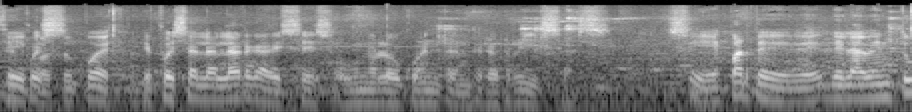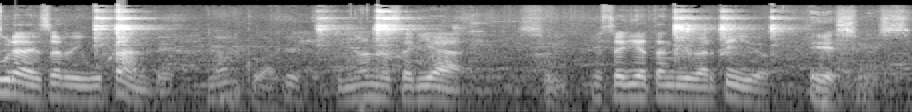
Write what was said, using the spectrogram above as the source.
Sí, por supuesto. Después a la larga es eso, uno lo cuenta entre risas. Sí, es parte de, de la aventura de ser dibujante, ¿no? Si no, no sería, Sí, no sería tan divertido. eso es.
